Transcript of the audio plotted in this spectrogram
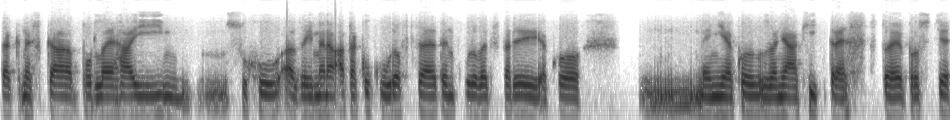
tak dneska podléhají suchu a zejména ataku kůrovce. Ten kůrovec tady jako mm, není jako za nějaký trest, to je prostě,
